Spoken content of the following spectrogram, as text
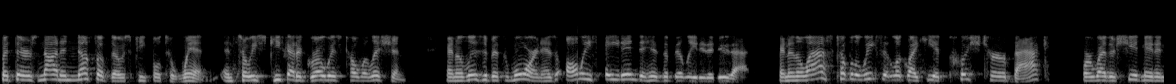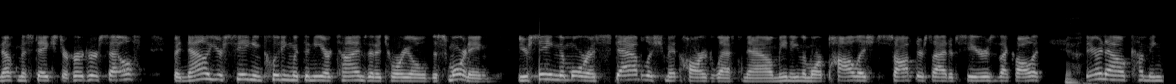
but there's not enough of those people to win. And so he's, he's got to grow his coalition. And Elizabeth Warren has always ate into his ability to do that. And in the last couple of weeks, it looked like he had pushed her back, or whether she had made enough mistakes to hurt herself. But now you're seeing, including with the New York Times editorial this morning, you're seeing the more establishment hard left now, meaning the more polished, softer side of Sears, as I call it. Yeah. They're now coming,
